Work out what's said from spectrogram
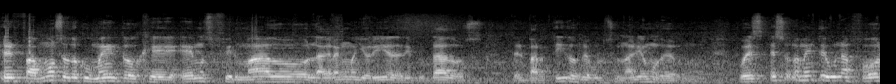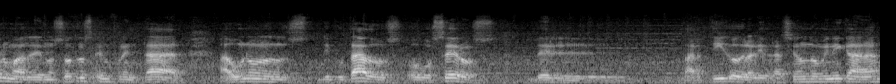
El famoso documento que hemos firmado la gran mayoría de diputados del Partido Revolucionario Moderno, pues es solamente una forma de nosotros enfrentar a unos diputados o voceros del Partido de la Liberación Dominicana,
